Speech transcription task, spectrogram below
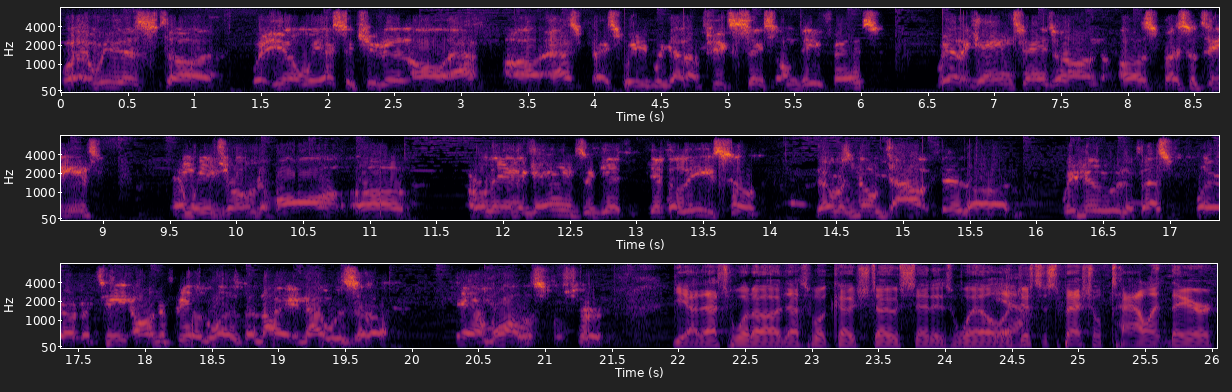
Well, we just, uh, we, you know, we executed in all uh, aspects. We we got a pick six on defense. We had a game changer on uh, special teams, and we drove the ball uh, early in the game to get get the lead. So there was no doubt that uh, we knew who the best player on the team on the field was tonight, and that was uh, Cam Wallace for sure. Yeah, that's what uh, that's what Coach Stowe said as well. Uh, just a special talent there,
